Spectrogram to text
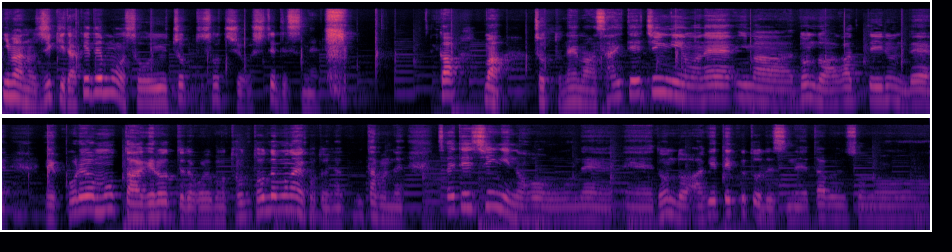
今の時期だけでもそういうちょっと措置をしてですね、が、まあ、ちょっとね、まあ、最低賃金はね、今、どんどん上がっているんで、えこれをもっと上げろってところもととんでもないことになって多分ね最低賃金の方をね、えー、どんどん上げていくとですね多分その、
